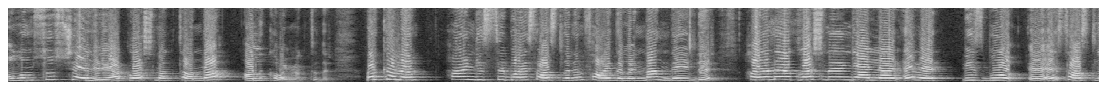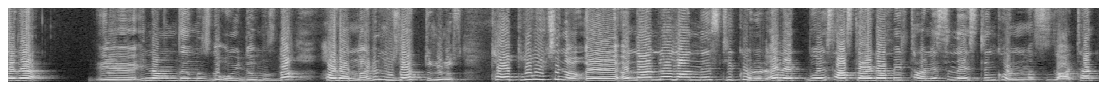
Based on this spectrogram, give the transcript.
olumsuz şeylere yaklaşmaktan da alıkoymaktadır. Bakalım hangisi bu esasların faydalarından değildir? Harama yaklaşmayı engeller. Evet biz bu e, esaslara e, inandığımızda, uyduğumuzda haramlardan uzak dururuz. Toplum için e, önemli olan nesli korur. Evet bu esaslardan bir tanesi neslin korunması zaten.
